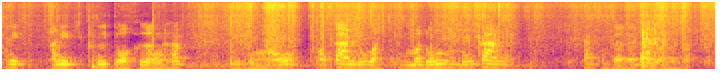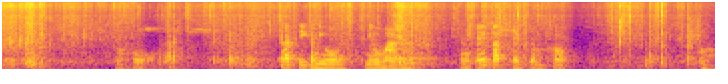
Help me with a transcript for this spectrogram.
อันนี้อันนี้คือตัวเครื่องนะครับผมเอาเอาก้านดูก่อนมาดูดูก้าน ก้นของเครื่องกันก่อนนะครับโอ้โหพลาสติกเหนียวเหนียวมากนะครับยังใช้ตัดแทบจำข้าโอ้โห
